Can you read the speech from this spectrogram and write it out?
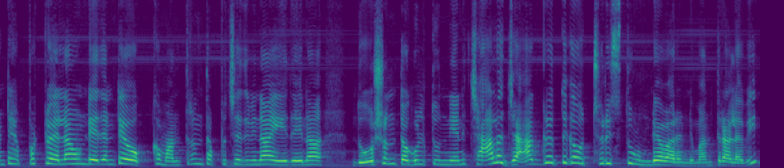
అంటే అప్పట్లో ఎలా ఉండేదంటే ఒక్క మంత్రం తప్పు చదివినా ఏదైనా దోషం తగులుతుంది అని చాలా జాగ్రత్తగా ఉచ్చరిస్తూ ఉండేవారండి మంత్రాలు అవి.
